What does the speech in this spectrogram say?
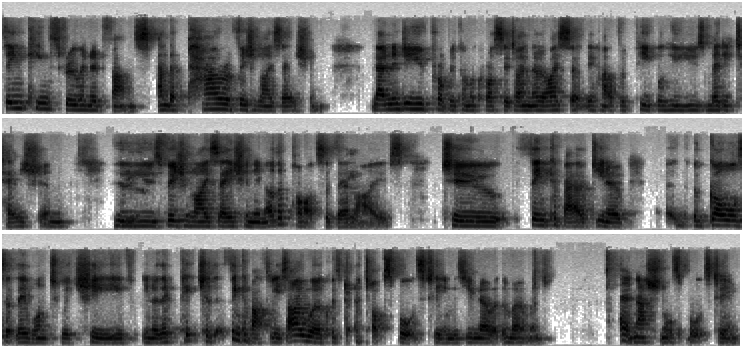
thinking through in advance and the power of visualization. Now, Ninder, you've probably come across it. I know I certainly have of people who use meditation who yeah. use visualization in other parts of their lives to think about, you know, goals that they want to achieve. You know, they picture, think of athletes. I work with a top sports team, as you know, at the moment, a national sports team,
